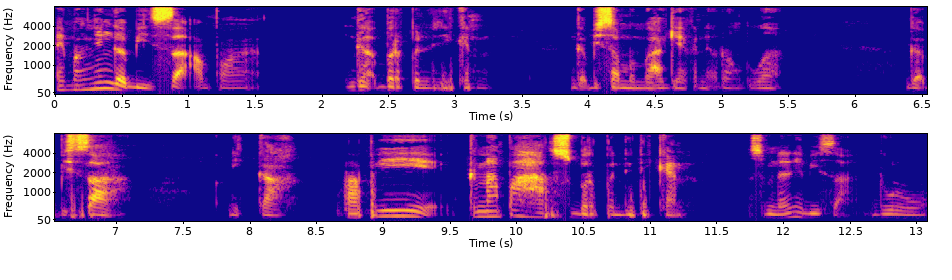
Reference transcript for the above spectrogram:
Emangnya nggak bisa apa? Nggak berpendidikan, nggak bisa membahagiakan orang tua, nggak bisa nikah. Tapi kenapa harus berpendidikan? Sebenarnya bisa dulu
